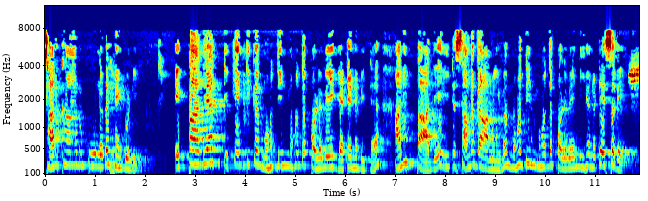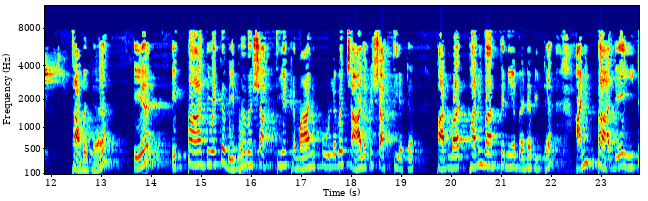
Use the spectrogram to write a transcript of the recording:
තර්කානුකූලව හැඟුනි. එක් පාදයක් ටිකෙන් ටික මොහොතින් මොහොත පොළවේ ගැටෙන විට අනිත් පාදයේ ඊට සමගාමීව මොහොතින් මොහොත පොළවෙන් ඉහළට එසවේ. තවද එය එක් පාදයක විභව ශක්තිය ක්‍රමානුකූලව චාලක ශක්තියට පරිවර්තනීය වන විට අනිත් පාදයේ ඊට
